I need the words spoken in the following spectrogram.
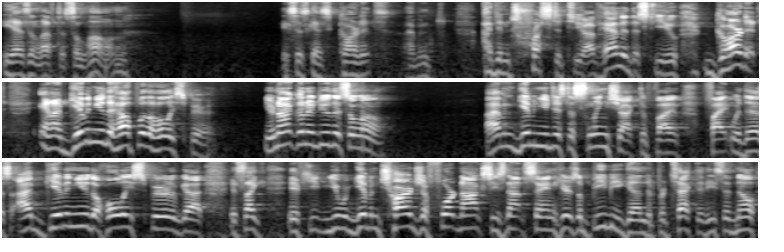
He hasn't left us alone. He says, Guys, guard it. I've been I've entrusted to you. I've handed this to you. Guard it. And I've given you the help of the Holy Spirit. You're not going to do this alone. I haven't given you just a slingshot to fight, fight with this. I've given you the Holy Spirit of God. It's like if you, you were given charge of Fort Knox, he's not saying, here's a BB gun to protect it. He said, no,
